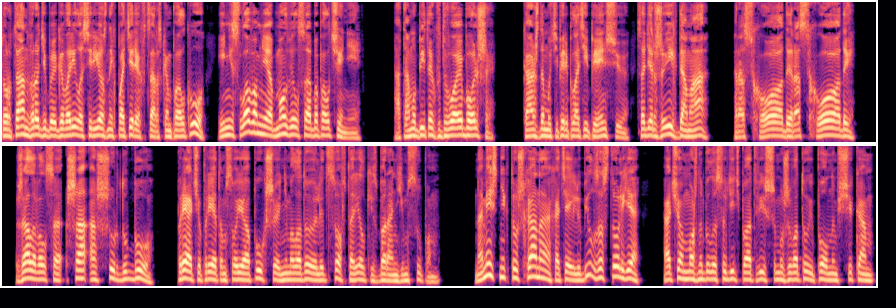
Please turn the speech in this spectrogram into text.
Туртан вроде бы говорил о серьезных потерях в царском полку и ни словом не обмолвился об ополчении. А там убитых вдвое больше. Каждому теперь плати пенсию, содержи их дома. Расходы, расходы!» Жаловался Ша-Ашур-Дубу, пряча при этом свое опухшее немолодое лицо в тарелке с бараньим супом. Наместник Тушхана, хотя и любил застолье, о чем можно было судить по отвисшему животу и полным щекам,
